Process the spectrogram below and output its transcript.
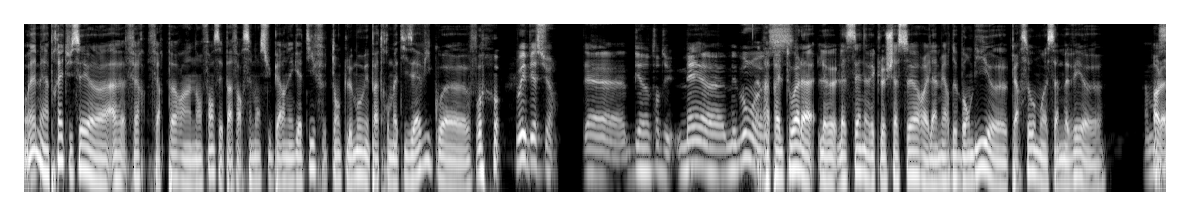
Ouais, mais après, tu sais, euh, faire, faire peur à un enfant, c'est pas forcément super négatif tant que le môme est pas traumatisé à vie, quoi. Faut... Oui, bien sûr. Euh, bien entendu. Mais euh, mais bon Rappelle-toi la, la, la scène avec le chasseur et la mère de Bambi, perso, moi, ça m'avait. Ah, moi, Oh là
